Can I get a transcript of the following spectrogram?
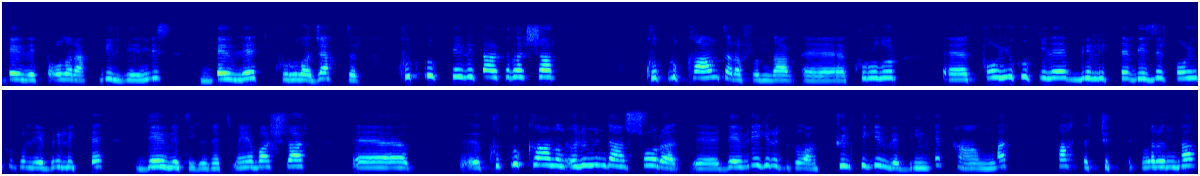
Devleti olarak bildiğimiz devlet kurulacaktır. Kutluk Devleti arkadaşlar Kutluk Kağan tarafından e, kurulur. e, Tonyukuk ile birlikte, Vezir Tonyukuk ile birlikte devleti yönetmeye başlar. E, Kutluk Kağan'ın ölümünden sonra devreye girecek olan Kültigin ve Bilge Kağanlar tahta çıktıklarında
